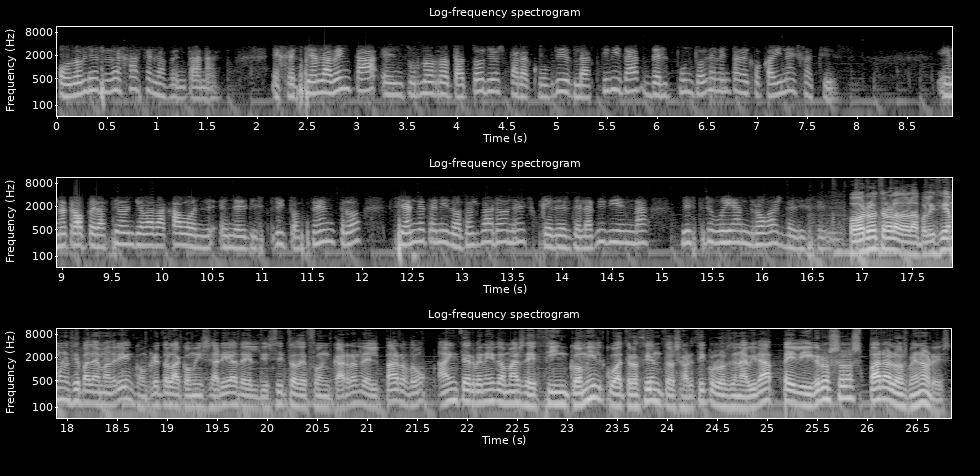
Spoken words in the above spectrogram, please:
o dobles rejas en las ventanas. Ejercían la venta en turnos rotatorios para cubrir la actividad del punto de venta de cocaína y hachís. En otra operación llevada a cabo en, en, el distrito centro, se han detenido a dos varones que desde la vivienda distribuían drogas de diseño. Por otro lado, la Policía Municipal de Madrid, en concreto la comisaría del distrito de Fuencarral El Pardo, ha intervenido más de 5.400 artículos de Navidad peligrosos para los menores.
